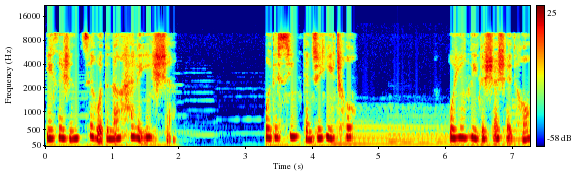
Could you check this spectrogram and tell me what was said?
一个人在我的脑海里一闪。我的心感觉一抽，我用力的甩甩头，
